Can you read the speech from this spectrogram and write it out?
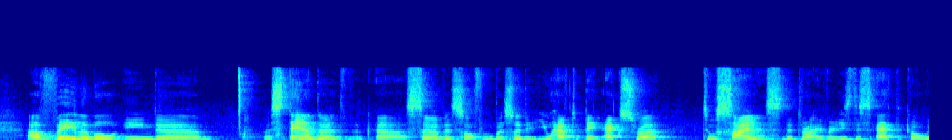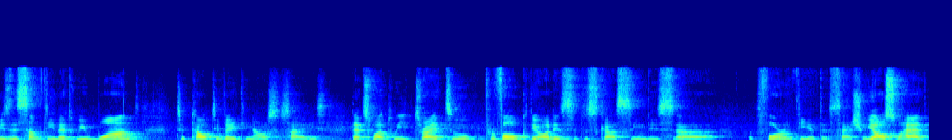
available in the standard uh, service of Uber? So that you have to pay extra to silence the driver. Is this ethical? Is this something that we want to cultivate in our societies? That's what we try to provoke the audience to discuss in this uh, forum theater session. We also had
